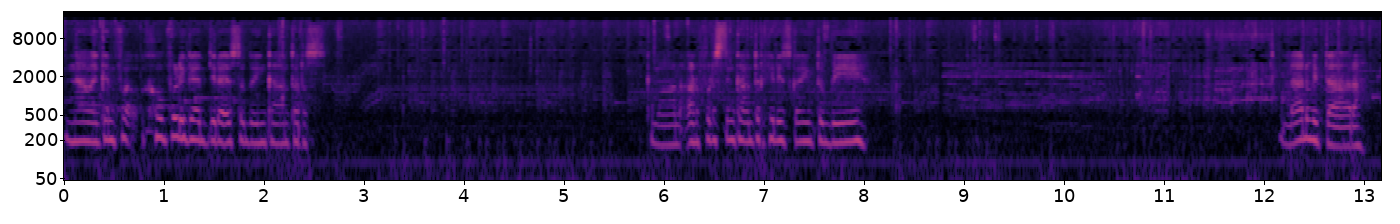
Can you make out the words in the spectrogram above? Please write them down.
Now I can hopefully get the rest of the encounters. Come on, our first encounter here is going to be... Larvitar.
